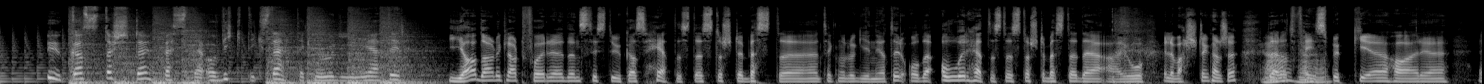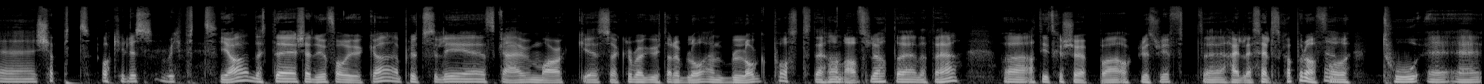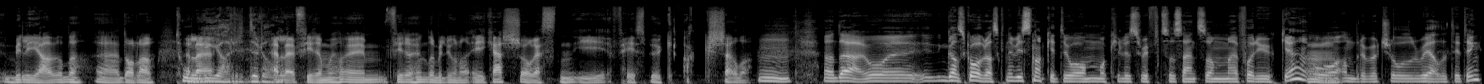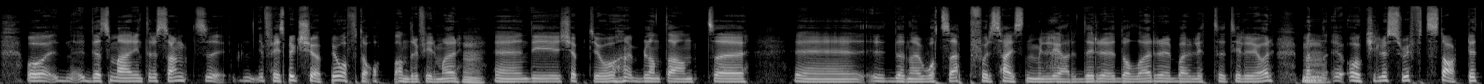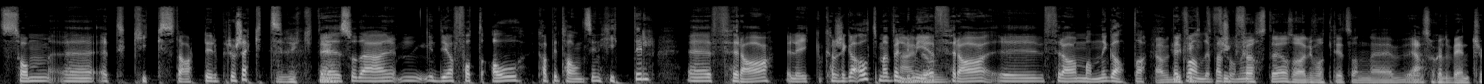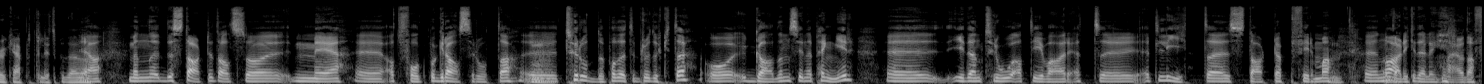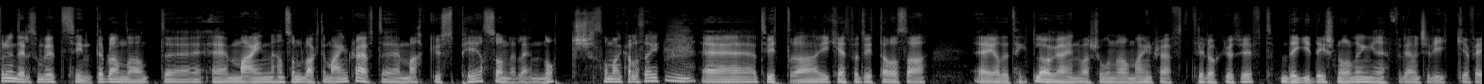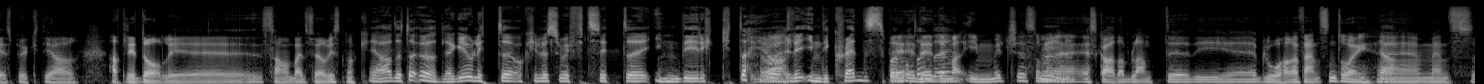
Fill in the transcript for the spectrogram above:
Ukas største, beste og viktigste teknologinyheter. Ja, da er det klart for den siste ukas heteste, største, beste teknologinyheter. Og det aller heteste, største, beste, det er jo, eller verste kanskje, det er at ja, ja. Facebook eh, har eh, kjøpt Oculus Rift. Ja, dette skjedde jo forrige uke. Plutselig skrev Mark Zuckerberg ut av det blå en bloggpost der han avslørte dette her. eh, At de skal kjøpe Oculus Rift, eh, hele selskapet, da, for to eh, eh, milliarder eh, dollar. To Eller- milliarder dollar. Eller eh, 400 millioner i cash, og resten i Facebook-aksjer, da. Mm. Ja, Det er jo eh, ganske overraskende. Vi snakket jo om Oculus Rift så seint som eh, forrige uke, Mm. og andre virtual reality-ting. Og det som er interessant, eh, Facebook kjøper jo ofte opp andre firmaer. Mm. Eh, De kjøpte jo blant annet eh, eh, denne WhatsApp for 16 milliarder dollar bare litt tidligere i år. Men Mm. eh, Oculus Rift startet som eh, et kickstarter-prosjekt. Riktig. Eh, Så det er, mm, de har fått all kapitalen sin hittil eh, fra, eller kanskje ikke alt, men veldig Nei, mye fra, eh, fra mannen i gata. Ja, de Helt vanlige fikk først det, og så har de fått litt sånn eh, Ja. såkalt venture capitalist på det. Da. Ja, men det startet altså med eh, at folk på grasrota eh, Mm. trodde på dette produktet og ga dem sine penger eh, i den tro at de var et, eh, et lite startup-firma. Mm. Eh, nå da- er det ikke det lenger. Nei, og Derfor er det en del som ble litt sinte, annet eh, Mine, han som lagde Minecraft, eh, Markus Persson, eller Notch som han kaller seg, Mm. eh, twittra, gikk rett på Twitter og sa jeg hadde tenkt å lage en versjon av Minecraft til Oculus Rift, men det gidder jeg ikke nå lenger, fordi han ikke liker Facebook. De har hatt litt dårlig eh, samarbeid før, visstnok. Ja, dette ødelegger jo litt eh, Oculus Rift sitt eh, indie-rykte, Ja. eller indie-creds, på en Det, måte. det, det er mer imaget som Mm. er, skada blant de blodharde fansen, tror jeg. Ja. Mens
